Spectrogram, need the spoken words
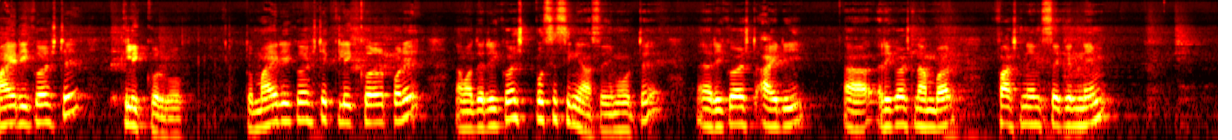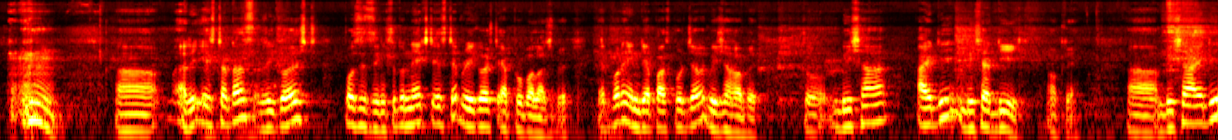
মাই রিকোয়েস্টে ক্লিক করব। তো মাই রিকোয়েস্টে ক্লিক করার পরে আমাদের রিকোয়েস্ট প্রসেসিংয়ে আছে এই মুহূর্তে। Request ID request number first name second name status request processing শুধু নেক্সট স্টেপ রিকোয়েস্ট অ্যাপ্রুভাল আসবে। এরপরে ইন্ডিয়া পাসপোর্ট যাবে ভিসা হবে। তো visa ID visa D okay visa ID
